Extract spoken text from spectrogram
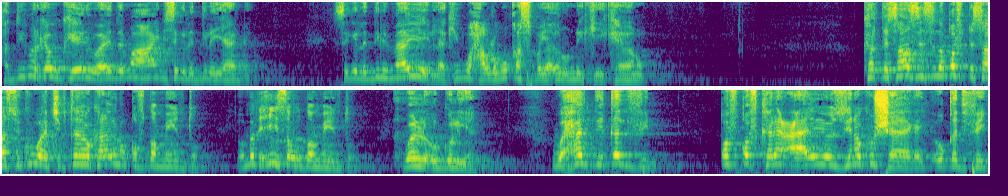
haddii markaa uu keeni waayo de in isaga la dilaya hadhow isaga la dili maaye laakiin waxaa lagu qasbayaa inuu ninkii keeno ka qisaasin sida qof qisaasi ku waajibtay oo kale inuu qof damiinto oo madaxiisa uu damiinto waa la ogolyahay waxaddi qadfin qof qof kale caayay oo zino ku sheegay oo qadfay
